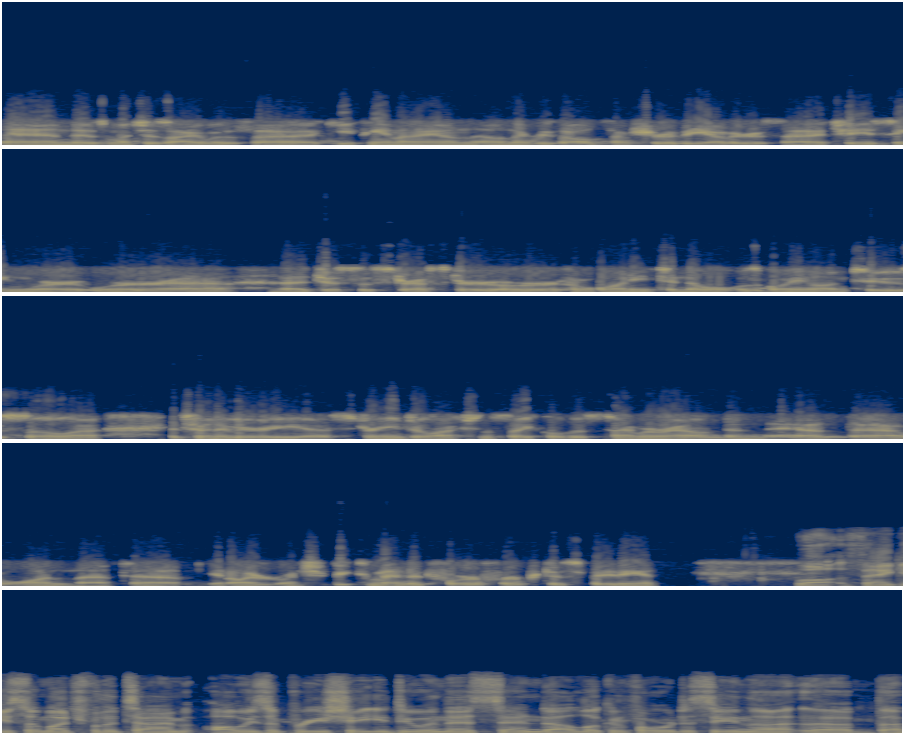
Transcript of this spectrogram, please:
and as much as I was uh, keeping an eye on, on the results, I'm sure the others uh, chasing were were uh, uh just as stressed or, or, wanting to know what was going on too. So uh, it's been a very uh, strange election cycle this time around, and and one that you know everyone should be commended for for participating in. Well, thank you so much for the time. Always appreciate you doing this, and uh, looking forward to seeing the, the, the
